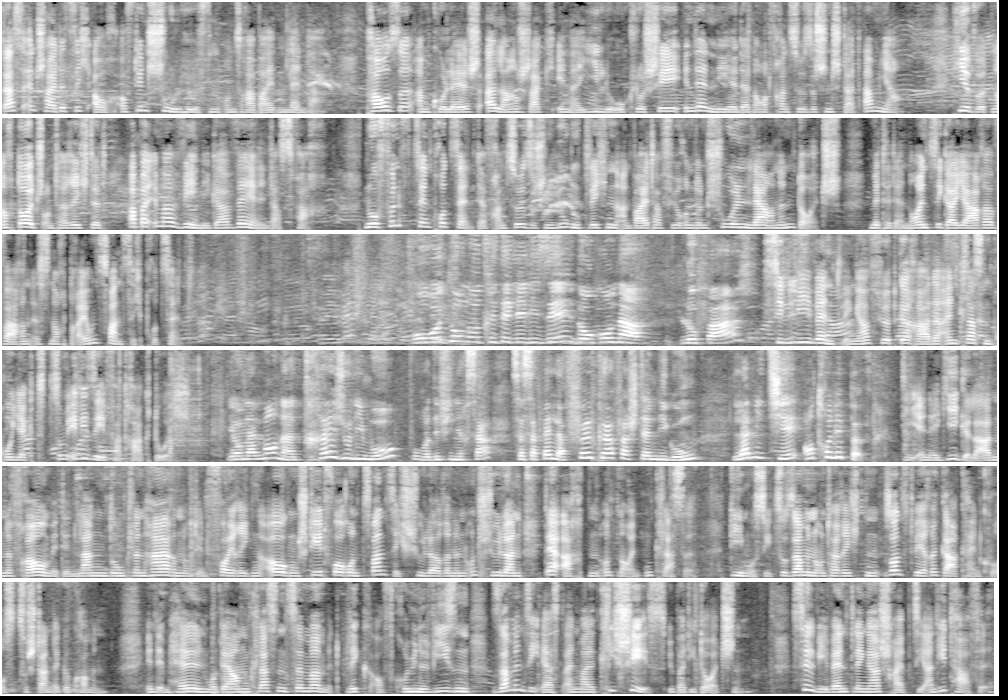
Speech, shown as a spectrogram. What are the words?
Das entscheidet sich auch auf den Schulhöfen unserer beiden Länder. Pause am Collège Alain-Jacques Enailly Le Haut-Clocher in der Nähe der nordfranzösischen Stadt Amiens. Hier wird noch Deutsch unterrichtet, aber immer weniger wählen das Fach. Nur 15 Prozent der französischen Jugendlichen an weiterführenden Schulen lernen Deutsch. Mitte der 90er Jahre waren es noch 23 Prozent. Sylvie Wendlinger führt gerade ein Klassenprojekt zum Élysée-Vertrag durch. Et en allemand, on a un très joli mot pour définir ça. Ça s'appelle la Völkerverständigung, l'amitié entre les peuples. Die energiegeladene Frau mit den langen dunklen Haaren und den feurigen Augen steht vor rund 20 Schülerinnen und Schülern der 8. und 9. Klasse. Die muss sie zusammen unterrichten, sonst wäre gar kein Kurs zustande gekommen. In dem hellen, modernen Klassenzimmer mit Blick auf grüne Wiesen sammeln sie erst einmal Klischees über die Deutschen. Sylvie Wendlinger schreibt sie an die Tafel.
